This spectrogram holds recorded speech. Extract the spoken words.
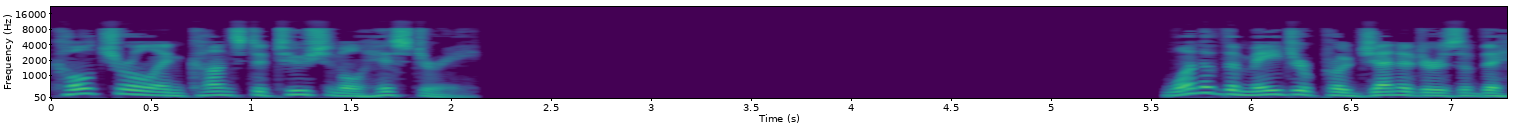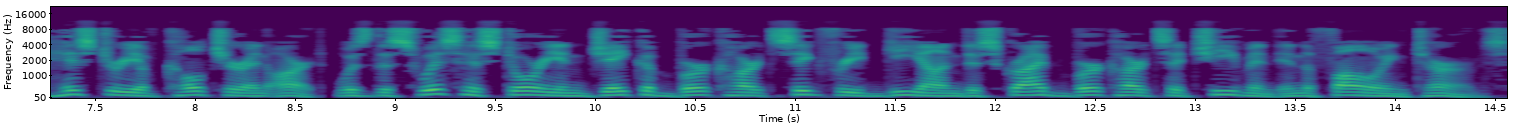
Cultural and constitutional history. One of the major progenitors of the history of culture and art, was the Swiss historian Jacob Burckhardt Siegfried Giedion described Burckhardt's achievement in the following terms.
